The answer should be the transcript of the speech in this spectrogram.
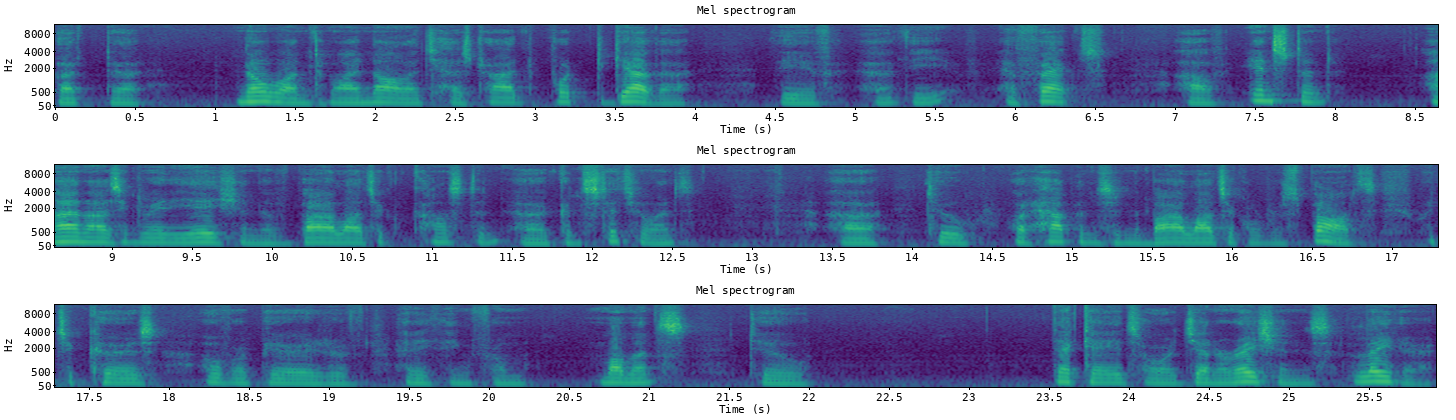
But uh, no one, to my knowledge, has tried to put together the, the effects of instant ionizing radiation of biological constant, uh, constituents uh, to what happens in the biological response, which occurs over a period of anything from moments to decades or generations later.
